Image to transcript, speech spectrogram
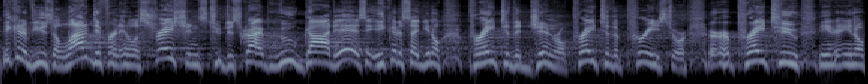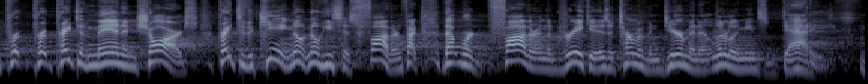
he could have used a lot of different illustrations to describe who God is. He could have said, you know, pray to the general, pray to the priest, or, or, pray to, you know, you know pr- pr- pray to the man in charge, pray to the king. No, no, he says Father. In fact, that word Father in the Greek is a term of endearment. It literally means daddy.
